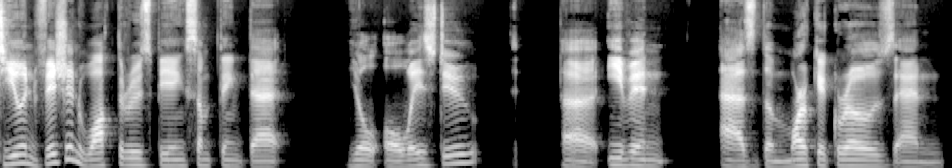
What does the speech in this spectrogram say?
Do you envision walkthroughs being something that you'll always do, uh, even as the market grows and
